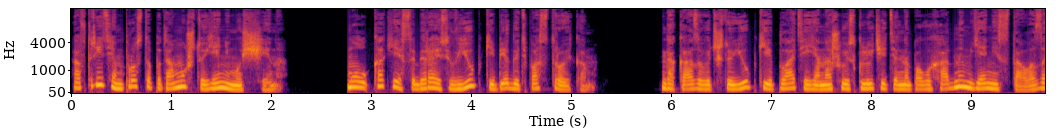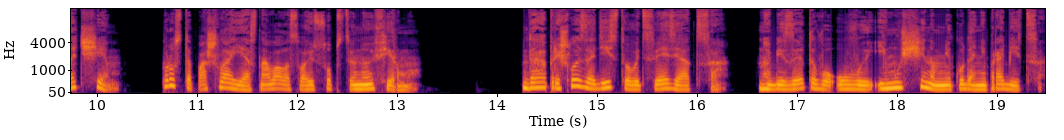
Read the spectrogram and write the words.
А в третьем просто потому, что я не мужчина. Мол, как я собираюсь в юбке бегать по стройкам? Доказывать, что юбки и платья я ношу исключительно по выходным, я не стала. Зачем? Просто пошла и основала свою собственную фирму. Да, пришлось задействовать связи отца, но без этого, увы, и мужчинам никуда не пробиться.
